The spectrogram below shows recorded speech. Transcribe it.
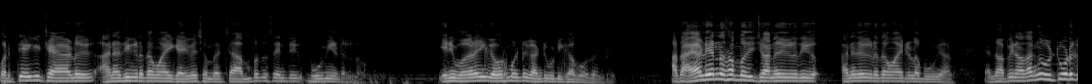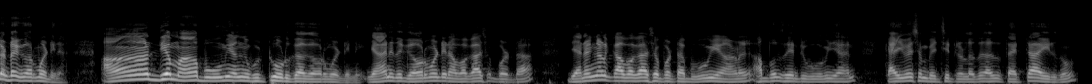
പ്രത്യേകിച്ച് അയാൾ അനധികൃതമായി കൈവശം വെച്ച അമ്പത് സെന്റ് ഭൂമിയുണ്ടല്ലോ. ഇനി വേറെയും ഗവൺമെന്റ് കണ്ടുപിടിക്കാൻ പോകുന്നുണ്ട്. അത് അയാൾ തന്നെ സംബന്ധിച്ചു അനധികൃത അനധികൃതമായിട്ടുള്ള ഭൂമിയാണ്. എന്നാൽ പിന്നെ അതങ്ങ് വിട്ടുകൊടുക്കണ്ടേ ഗവൺമെന്റിന് ആദ്യം ആ ഭൂമി അങ്ങ് വിട്ടുകൊടുക്കുക ഗവൺമെന്റിന് ഞാനിത് ഗവൺമെന്റിന് അവകാശപ്പെട്ട ജനങ്ങൾക്ക് അവകാശപ്പെട്ട ഭൂമിയാണ്. അമ്പത് സെന്റ് ഭൂമി ഞാൻ കൈവശം വെച്ചിട്ടുള്ളത്. അത് തെറ്റായിരുന്നു.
